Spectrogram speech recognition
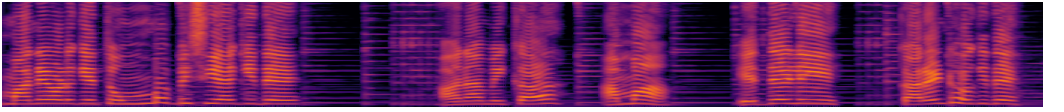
ಮನೆಯೊಳಗೆ ತುಂಬಾ ಬಿಸಿಯಾಗಿದೆ. ಅನಾಮಿಕಾ, ಅಮ್ಮ, ಎದ್ದೇಳಿ. ಕರೆಂಟ್ ಹೋಗಿದೆ.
